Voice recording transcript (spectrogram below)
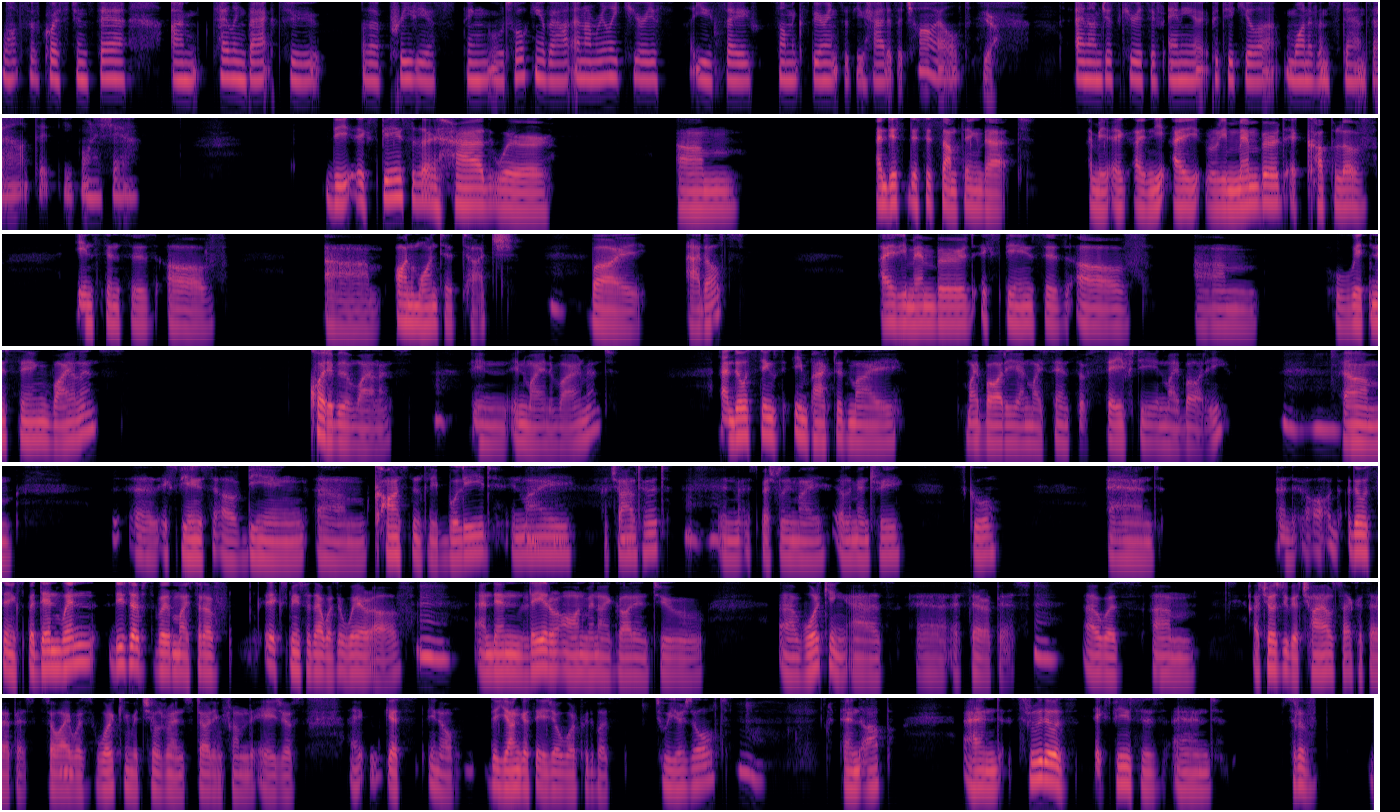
lots of questions there. I'm tailing back to the previous thing we were talking about, and I'm really curious. You say some experiences you had as a child. Yeah. And I'm just curious if any particular one of them stands out that you'd want to share the experiences that I had were, um, and this this is something that, I mean, I I, I remembered a couple of instances of um, unwanted touch mm. by adults. I remembered experiences of um, witnessing violence, quite a bit of violence in in my environment and those things impacted my my body and my sense of safety in my body mm-hmm. um, uh, experience of being um, constantly bullied in my mm-hmm. childhood mm-hmm. in my, especially in my elementary school and and those things but then when these are were my sort of experiences that i was aware of mm. And then later on, when I got into uh, working as a, a therapist, mm. I was, um, I chose to be a child psychotherapist. So mm. I was working with children starting from the age of, I guess, you know, the youngest age I worked with was two years old mm. and up. And through those experiences and sort of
